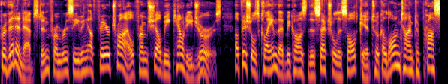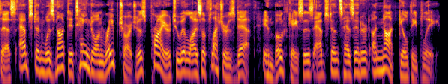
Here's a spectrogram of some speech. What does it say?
prevented Abston from receiving a fair trial from Shelby County jurors. Officials claim that because the sexual assault kit took a long time to process, Abston was not detained on rape charges prior to Eliza Fletcher's death. In both cases, Abston has entered a not guilty plea.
